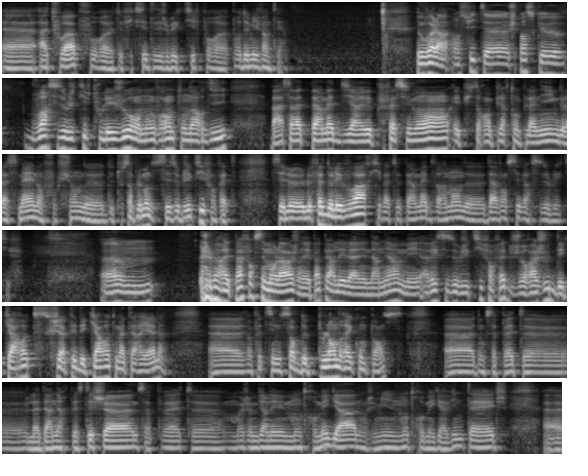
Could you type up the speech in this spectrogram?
euh, à toi pour euh, te fixer tes objectifs pour, euh, pour 2021. Donc voilà, ensuite, je pense que voir ces objectifs tous les jours en ouvrant ton ordi, bah, ça va te permettre d'y arriver plus facilement et puis de remplir ton planning de la semaine en fonction de, tout simplement de ces objectifs en fait. C'est le, fait de les voir qui va te permettre vraiment d'avancer vers ces objectifs. Euh, je m'arrête pas forcément là, j'en avais pas parlé l'année dernière, mais avec ces objectifs en fait, je rajoute des carottes, ce que j'ai appelé des carottes matérielles. Euh, en fait, c'est une sorte de plan de récompense. Euh, donc ça peut être euh, la dernière PlayStation, ça peut être, euh, moi j'aime bien les montres Omega, donc j'ai mis une montre Omega vintage,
